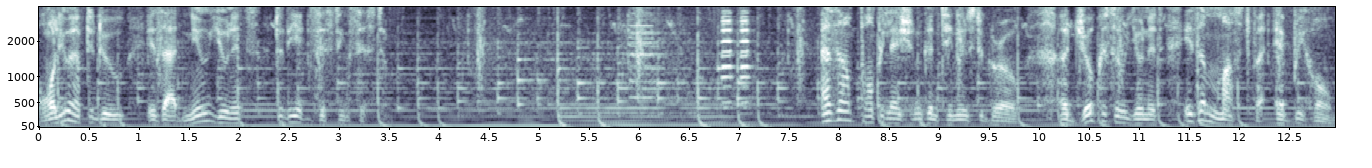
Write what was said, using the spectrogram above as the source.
All you have to do is add new units to the existing system. As our population continues to grow, a Johkasou unit is a must for every home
